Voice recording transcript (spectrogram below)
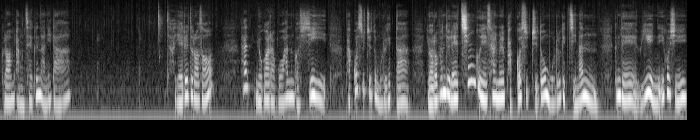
그런 방책은 아니다. 자, 예를 들어서 한 요가라고 하는 것이 바꿨을지도 모르겠다. 여러분들의 친구의 삶을 바꿨을지도 모르겠지만, 근데 위에 있는 이것이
